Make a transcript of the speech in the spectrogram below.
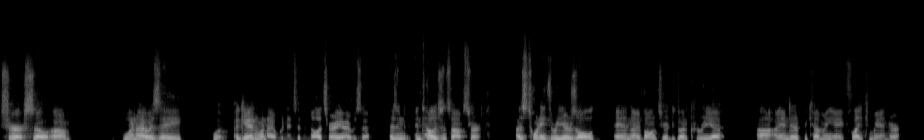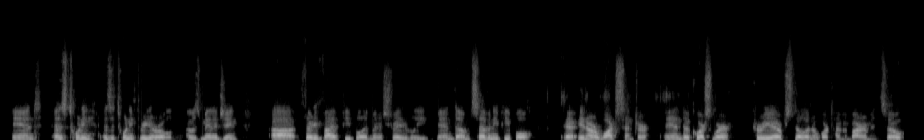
Sure. So um, when I was a again when I went into the military, I was a as an intelligence officer. I was 23 years old and I volunteered to go to Korea. Uh, I ended up becoming a flight commander, and as 20 as a 23 year old, I was managing uh, 35 people administratively and um, 70 people uh, in our watch center. And of course, we're Korea still in a wartime environment, so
